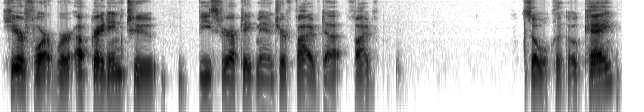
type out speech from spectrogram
here for. We're upgrading to vSphere Update Manager 5.5. So we'll click OK.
